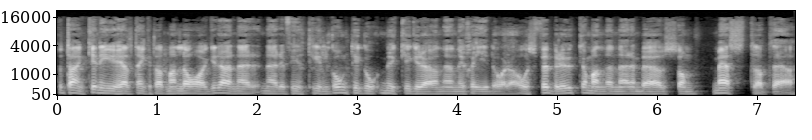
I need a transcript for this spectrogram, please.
Så tanken är ju helt enkelt att man lagrar när, när det finns tillgång till mycket grön energi då, då och så förbrukar man den när den behövs som mest så att säga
